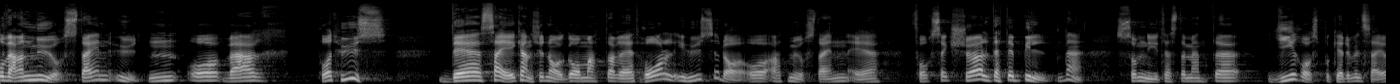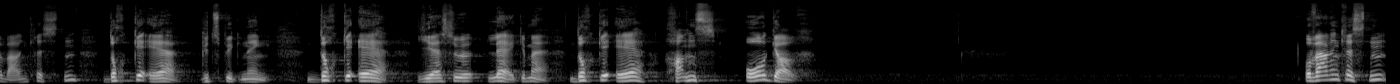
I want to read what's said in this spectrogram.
å være en murstein uten å være på et hus, det sier kanskje noe om at det er et hull i huset, da, og at mursteinen er for seg sjøl. Dette er bildene som Nytestamentet gir oss på hva det vil si å være en kristen. Dere er Guds bygning. Dere er Jesu legeme. Dere er hans åger. Å være en kristen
